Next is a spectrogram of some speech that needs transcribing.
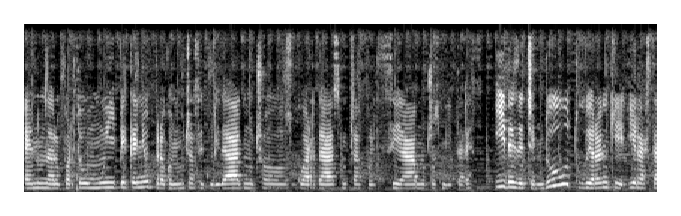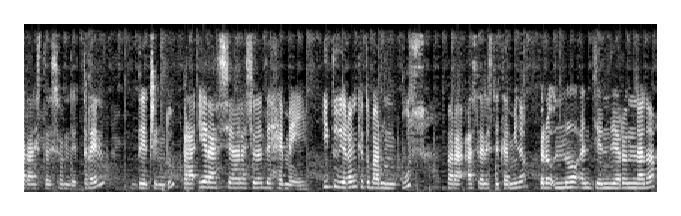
en un aeropuerto muy pequeño pero con mucha seguridad, muchos guardas, mucha policía, muchos militares. Y desde Chengdu tuvieron que ir hasta la estación de tren de Chengdu para ir hacia la ciudad de Hemei y tuvieron que tomar un bus para hacer este camino, pero no entendieron nada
